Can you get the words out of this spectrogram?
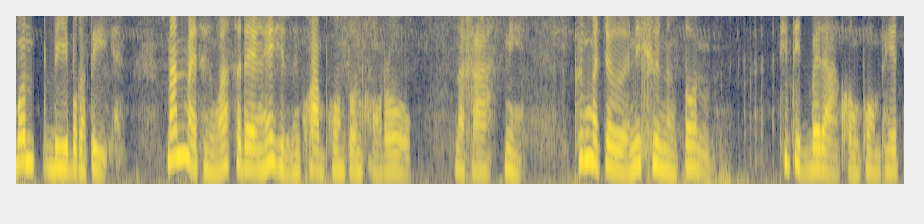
บนดีปกติ นั่นหมายถึงว่าแสดงให้เห็นถึงความคงทนของโรคนะคะ นี่เพิ่งมาเจอนี่คือหนึ่งต้นที่ติดใบด่างของพวงเพชร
